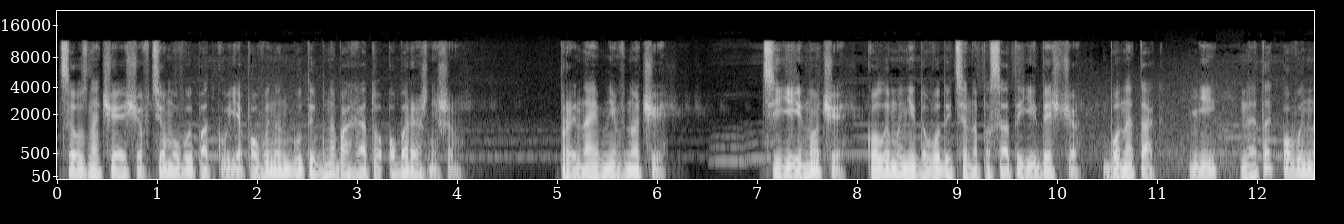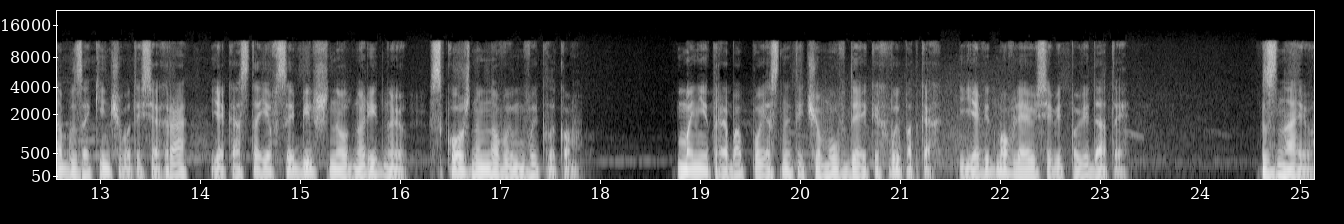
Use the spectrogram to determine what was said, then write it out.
це означає, що в цьому випадку я повинен бути б набагато обережнішим. Принаймні вночі. Цієї ночі, коли мені доводиться написати їй дещо, бо не так, ні, не так повинна би закінчуватися гра, яка стає все більш неоднорідною з кожним новим викликом. Мені треба пояснити, чому в деяких випадках я відмовляюся відповідати. Знаю,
